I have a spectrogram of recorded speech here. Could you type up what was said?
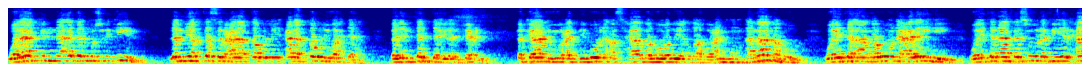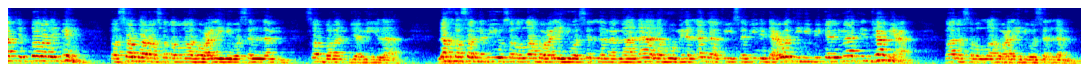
ولكن أذى المشركين لم يقتصر على قول على القول وحده بل امتد إلى الفعل. فكانوا يعذبون أصحابه رضي الله عنهم أمامه ويتآمرون عليه ويتنافسون في إلحاق الضرر به. فصبر صلى الله عليه وسلم صبرا جميلا. لخص النبي صلى الله عليه وسلم ما ناله من الأذى في سبيل دعوته بكلمات جامعة. قال صلى الله عليه وسلم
